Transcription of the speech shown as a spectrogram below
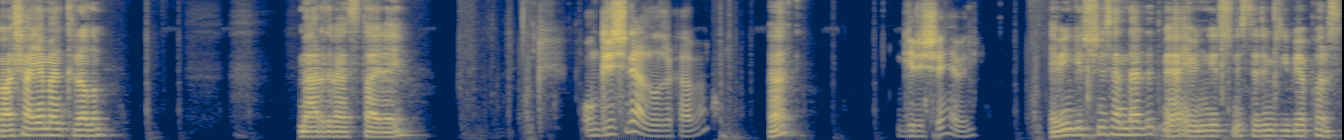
Şu aşağıya hemen kıralım. Merdiven style'ı. Onun girişi nerede olacak abi? Ha? Girişi evin. Evin girişini sen dert etme ya. Evin girişini istediğimiz gibi yaparız.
